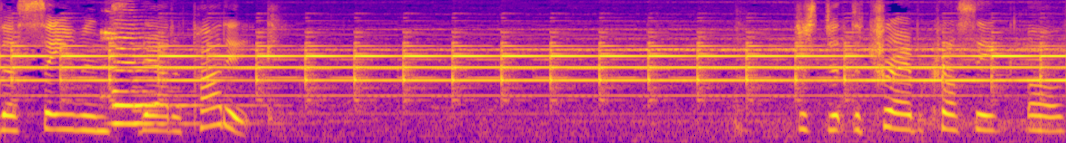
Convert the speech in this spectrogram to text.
the Siemens Nauta Paddock. Just at the tram crossing of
